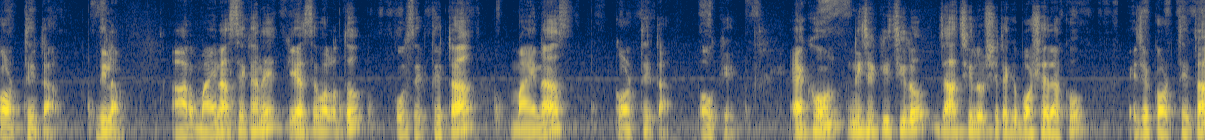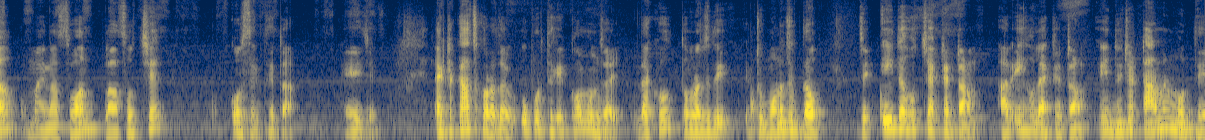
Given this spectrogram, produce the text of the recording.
cot theta দিলাম। আর মাইনাস এখানে কি আছে বলতো? Cosec theta minus cot theta okay এখন নিচে কি ছিল? যা ছিল সেটাকে বসায় রাখো। এই যে cot theta minus one plus হচ্ছে কোসেক থেটা এই যে। একটা কাজ করা যাক। উপর থেকে কমন যায়। দেখো, তোমরা যদি একটু মনোযোগ দাও যে এইটা হচ্ছে একটা টার্ম আর এই হলো একটা টার্ম এই দুইটা টার্মের মধ্যে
